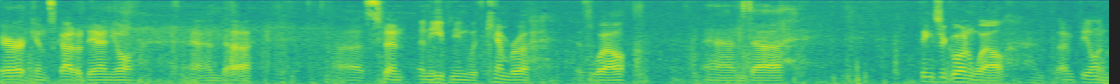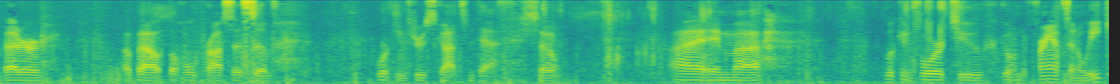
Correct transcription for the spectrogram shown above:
Eric and Scott O'Daniel, and uh, uh, spent an evening with Kimbra as well, and uh, things are going well. I'm feeling better about the whole process of working through Scott's death. So I'm uh, looking forward to going to France in a week,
